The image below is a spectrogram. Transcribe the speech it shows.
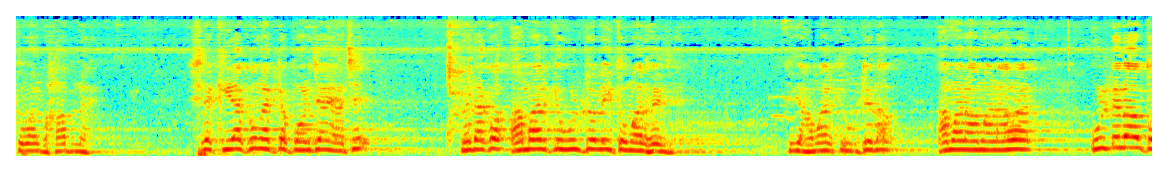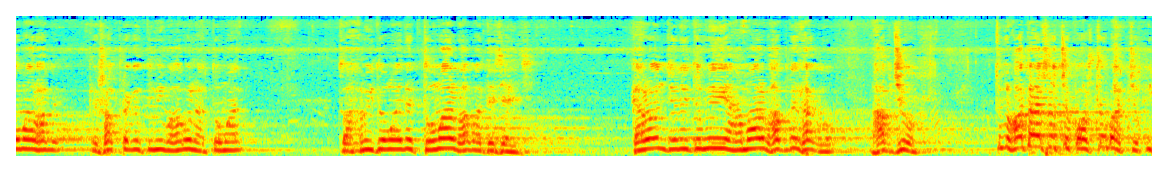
তোমার ভাবনা। সেটা কীরকম একটা পর্যায়ে আছে দেখো আমারকে উল্টোলেই তোমার হয়ে যায়। যদি আমারকে উল্টে দাও? আমার আমার আমার। উল্টে দাও, তোমার হবে। তো সবটাকে তুমি ভাবো না, তোমার। তো আমি তোমাদের তোমার ভাবাতে চাইছি। কারণ যদি তুমি আমার ভাবতে থাকো, ভাবছ, তুমি হতাশ হচ্ছ, কষ্ট পাচ্ছ, কি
